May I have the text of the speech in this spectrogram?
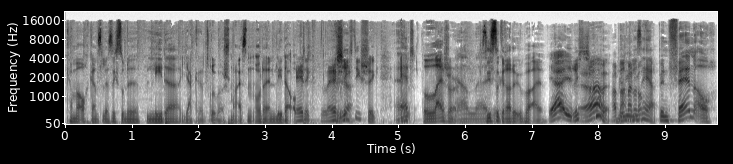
kann man auch ganz lässig so eine Lederjacke drüber schmeißen oder in Lederoptik. At Leisure. Richtig schick. At Leisure. Ja, Leisure. Siehst du gerade überall. Ja, ich Richtig Ja, cool. hab ich mal her. bin Fan auch.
